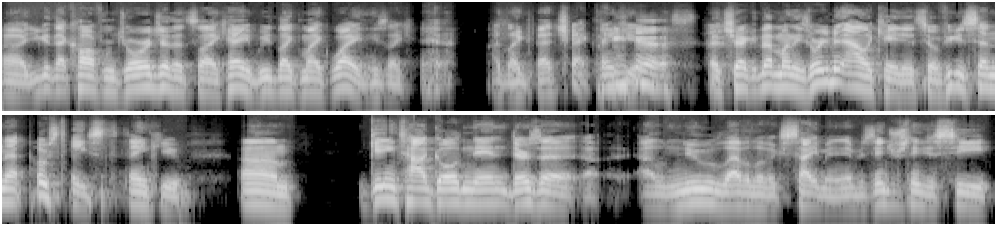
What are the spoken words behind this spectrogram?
Uh, you get that call from Georgia that's like, hey, we'd like Mike White. And he's like, yeah, I'd like that check. Thank you. Yes. That check, that money's already been allocated. So if you could send that post haste, thank you. Um, getting Todd Golden in, there's a, a, a new level of excitement. And it was interesting to see.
